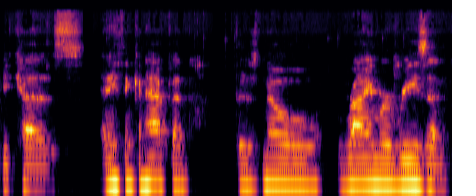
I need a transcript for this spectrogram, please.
because anything can happen. There's no rhyme or reason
